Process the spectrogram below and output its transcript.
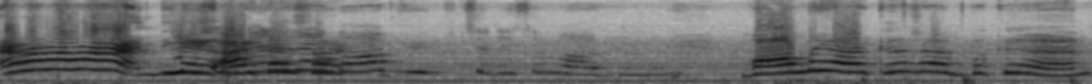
"Aa!" diye Çingene'den arkadaşlar. daha büyük bir çenesi var bunun. Vallahi arkadaşlar bakın.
